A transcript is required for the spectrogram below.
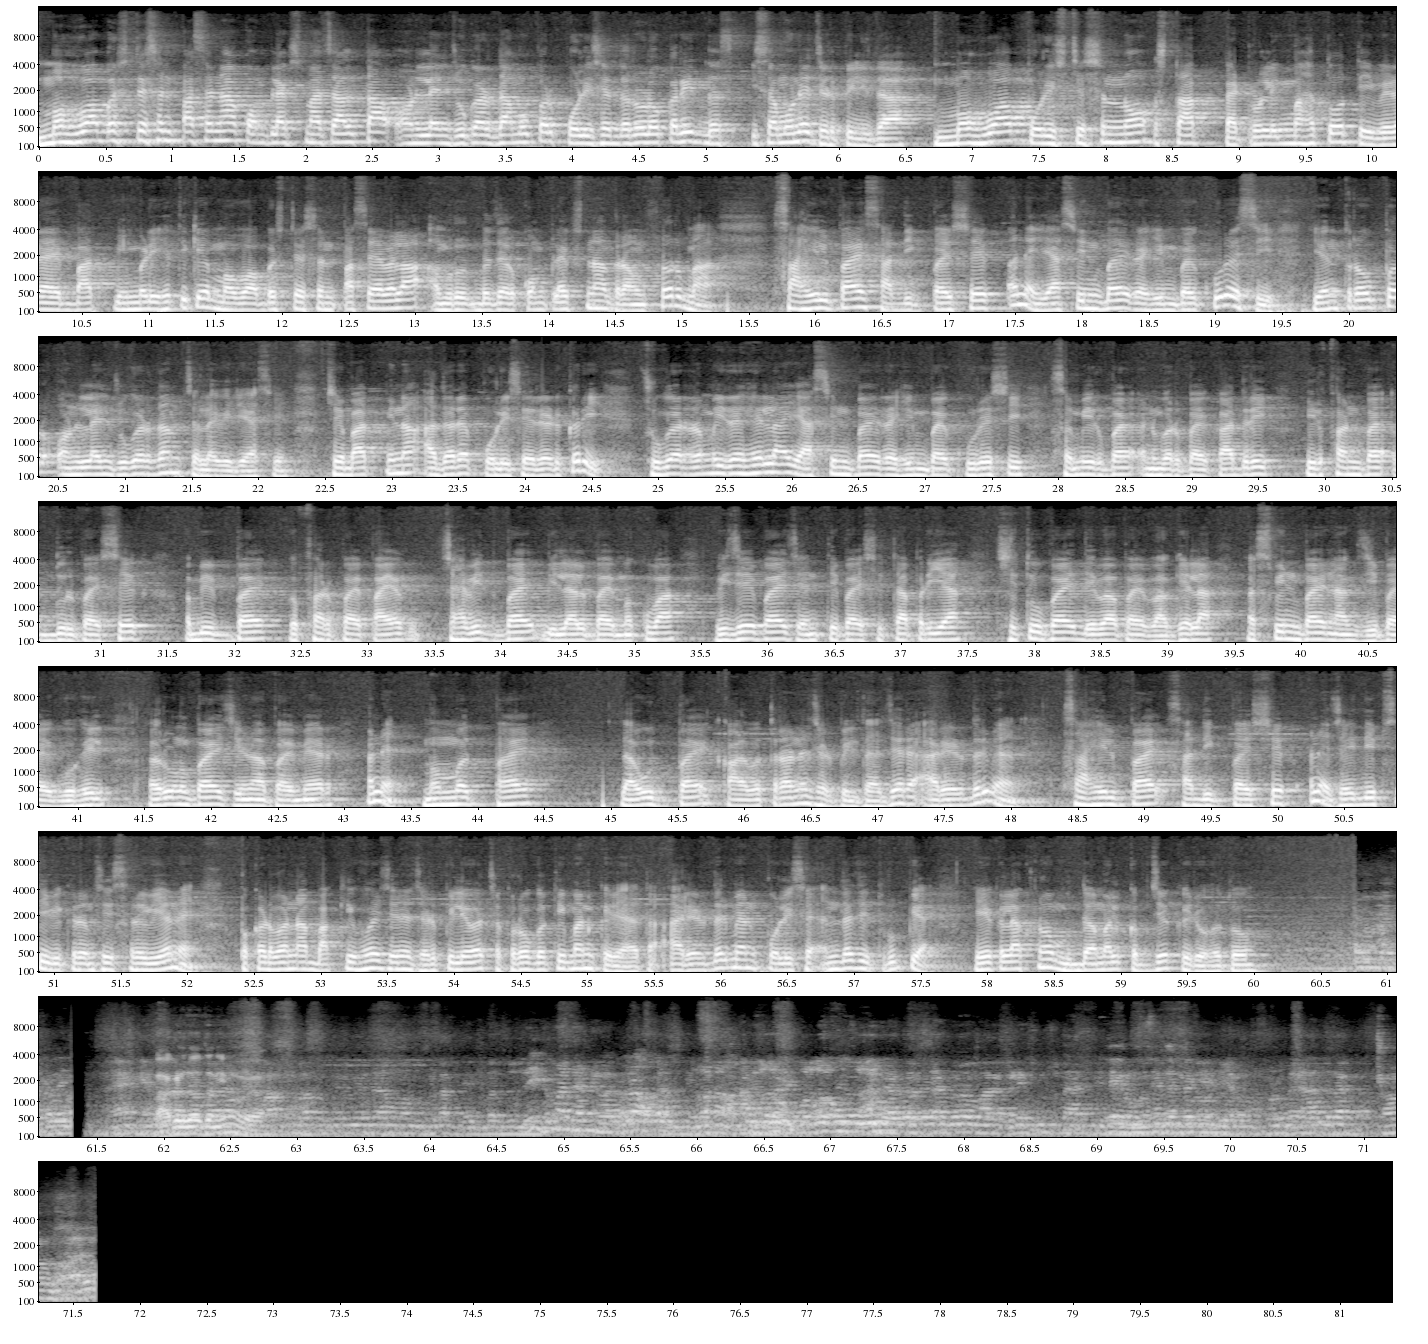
Mahuva bus station પાસેના કોમ્પ્લેક્સમાં ચાલતા online જુગારધામ ઉપર પોલીસે દરોડો કરી દસ ઈસમોને ઝડપી લીધા. મહુવા પોલીસ સ્ટેશનનો સ્ટાફ પેટ્રોલિંગમાં હતો. તે વેળાએ બાતમી મળી હતી કે મહુવા બસ સ્ટેશન પાસે આવેલા અમૃત બજાર કોમ્પ્લેક્સના ગ્રાઉન્ડ ફ્લોરમાં સાહિલભાઈ, સાદિકભાઈ શેખ અને યાસીનભાઈ રહીમભાઈ કુરેશી યંત્ર ઉપર ઓનલાઈન જુગારધામ ચલાવી રહ્યા છે. જે બાતમીના આધારે પોલીસે રેડ કરી જુગાર રમી રહેલા યાસીનભાઈ, રહીમભાઈ કુરેશી, સમીરભાઈ, અનવરભાઈ કાદરી, ઇરફાનભાઈ, અબ્દુલભાઈ શેખ, અબીબભાઈ, ગફારભાઈ પાયક જાવિદભાઈ, બિલાલભાઈ મકવા, વિજયભાઈ, જયંતિભાઈ સીતાપ્રિયા, જીતુભાઈ, દેવાભાઈ વાઘેલા, અશ્વિનભાઈ નાગજીભાઈ ગોહિલ, અરુણભાઈ ઝીણાભાઈ મેર અને મોહમ્મદભાઈ દાઉદભાઈ કાળવતરાને ઝડપી લીધા. જ્યારે આ રેડ દરમિયાન સાહિલભાઈ, સાદિકભાઈ શેખ અને જયદીપસિંહ વિક્રમસિંહ સરવિયાને પકડવાના બાકી હોય જેને ઝડપી લેવા ચક્રો ગતિમાન કર્યા હતા. આ રેડ દરમિયાન પોલીસે અંદાજિત રૂપિયા એક લાખનો મુદ્દામાલ કબજે કર્યો હતો.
